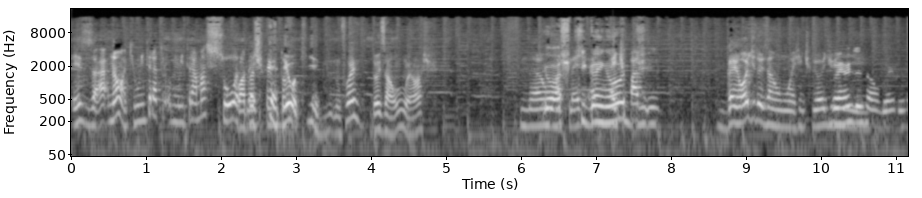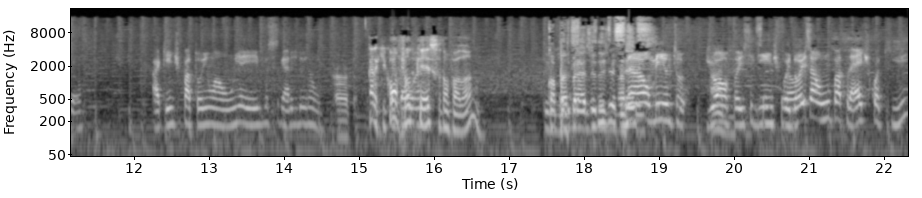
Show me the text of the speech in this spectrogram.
Exato. Não, aqui o Inter, atro- o Inter amassou O Atlético tentou- perdeu aqui, não foi? 2x1, eu acho. Não, Eu o acho Atlético- que ganhou a de. Ganhou de 2x1, a gente ganhou de. Ganhou de 2x1, ganhou de 2x1. Aqui a gente empatou em 1x1 e aí vocês ganharam de 2x1. Ah, tá. Cara, que confronto que é esse que vocês estão falando? Copa do Brasil 2016. Não, minto. João, Ah, foi o seguinte, foi 2x1 pro Atlético aqui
